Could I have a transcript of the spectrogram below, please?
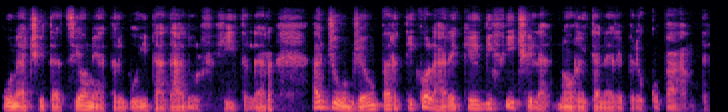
una citazione attribuita ad Adolf Hitler, aggiunge un particolare che è difficile non ritenere preoccupante.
